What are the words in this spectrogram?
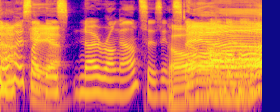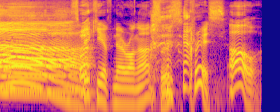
Yeah. almost like Yeah, yeah. there's no wrong answers in Oh. stuff. Ah. Speaking of no wrong answers, Chris. Oh,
